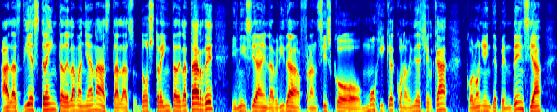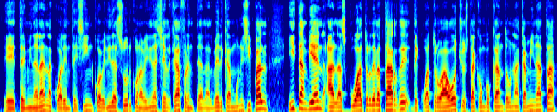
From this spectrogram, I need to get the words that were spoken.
a las 10.30 de la mañana hasta las 2.30 de la tarde. Inicia en la avenida Francisco Mújica con avenida Chelca, Colonia Independencia. Eh, terminará en la 45 Avenida Sur con Avenida Chelca frente a la alberca municipal y también a las 4 de la tarde, de 4 a 8, está convocando una caminata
